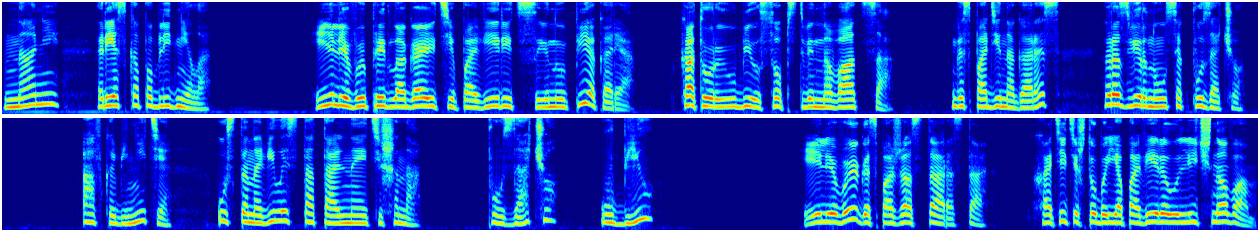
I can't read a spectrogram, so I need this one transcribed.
Нани резко побледнела. Или вы предлагаете поверить сыну пекаря, который убил собственного отца? Господин Агарес развернулся к Пузачу. А в кабинете установилась тотальная тишина. Пузачо убил? Или вы, госпожа староста, хотите, чтобы я поверил лично вам?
